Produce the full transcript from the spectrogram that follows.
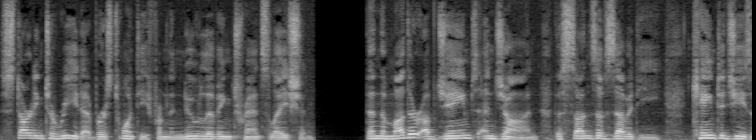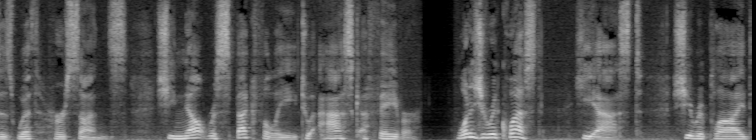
starting to read at verse 20 from the New Living Translation. Then the mother of James and John, the sons of Zebedee, came to Jesus with her sons. She knelt respectfully to ask a favor. What is your request? he asked. She replied,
